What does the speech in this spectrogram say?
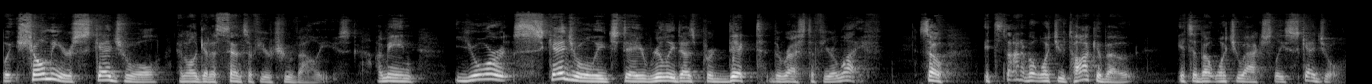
But show me your schedule and I'll get a sense of your true values. I mean, your schedule each day really does predict the rest of your life. So it's not about what you talk about, it's about what you actually schedule.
